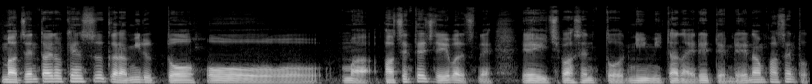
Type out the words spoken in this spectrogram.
まあ、全体の件数から見るとまあ、パーセンテージで言えばですね、えー、1%に満たない0.0何パーセント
